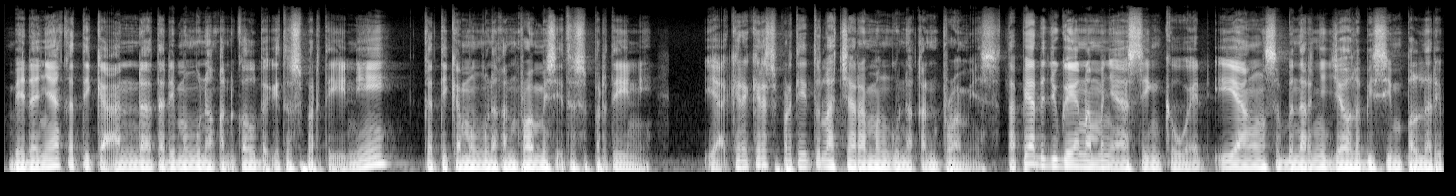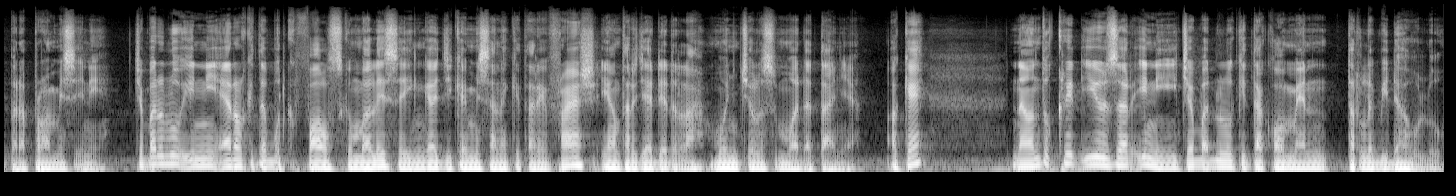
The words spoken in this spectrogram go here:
Bedanya ketika Anda tadi menggunakan callback itu seperti ini, ketika menggunakan promise itu seperti ini. Ya, kira-kira seperti itulah cara menggunakan promise. Tapi ada juga yang namanya async await yang sebenarnya jauh lebih simpel daripada promise ini. Coba dulu ini error kita buat ke false kembali sehingga jika misalnya kita refresh yang terjadi adalah muncul semua datanya. Oke? Okay? Nah, untuk create user ini coba dulu kita komen terlebih dahulu.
